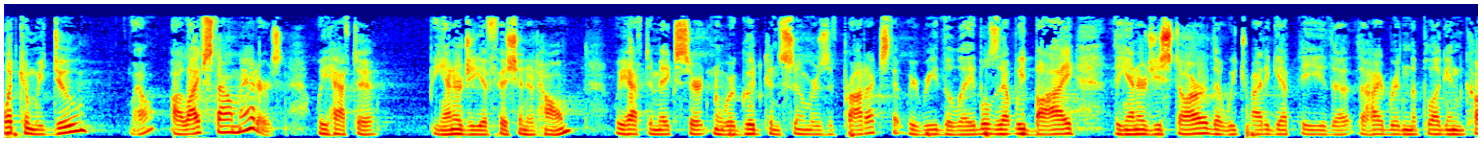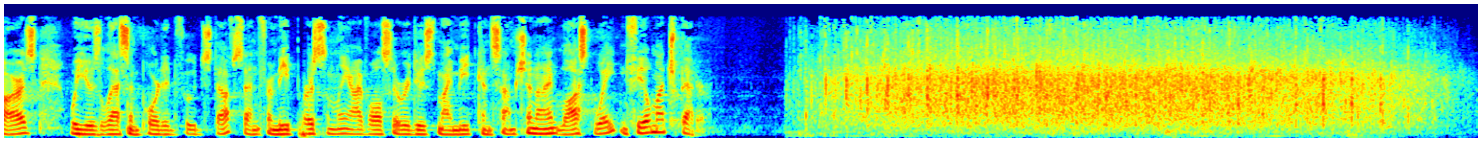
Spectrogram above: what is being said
What can we do? Well, our lifestyle matters. We have to be energy efficient at home. We have to make certain we're good consumers of products, that we read the labels, that we buy the Energy Star, that we try to get the, the, the hybrid and the plug-in cars. We use less imported foodstuffs. And for me personally, I've also reduced my meat consumption. I've lost weight and feel much better.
